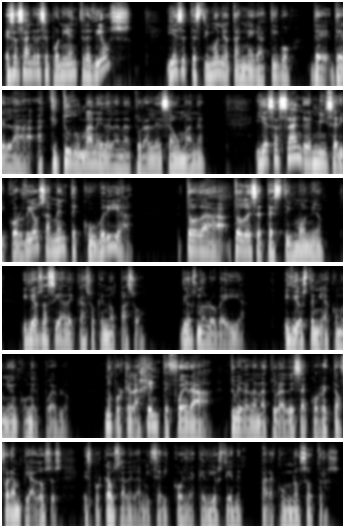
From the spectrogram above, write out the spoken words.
esa sangre se ponía entre Dios y ese testimonio tan negativo de, de la actitud humana y de la naturaleza humana. Y esa sangre misericordiosamente cubría toda, todo ese testimonio. Y Dios hacía de caso que no pasó. Dios no lo veía y Dios tenía comunión con el pueblo. No porque la gente fuera, tuviera la naturaleza correcta o fueran piadosos, es por causa de la misericordia que Dios tiene para con nosotros.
